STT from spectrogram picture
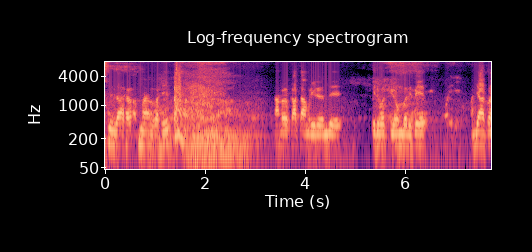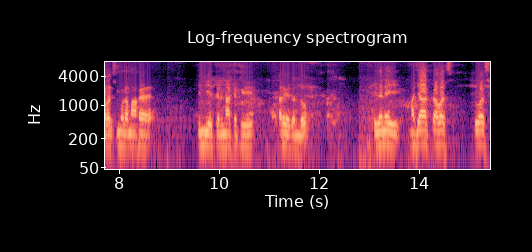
பிஸ்மில்லாஹ் ரஹ்மான் ரஹீம். நாங்கள் காத்தாங்குடியிலிருந்து இருபத்தி ஒன்பது பேர் பஞ்சாப் டிராவல்ஸ் மூலமாக இந்திய திருநாட்டுக்கு வருகை தந்தோம். இதனை மஜார் டிராவல்ஸ் டுவர்ஸ்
